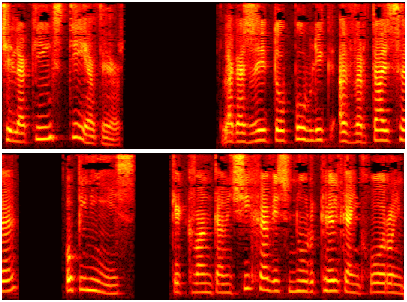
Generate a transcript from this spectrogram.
ce la King's Theatre. La gazeto Public Advertiser opiniis che quancam si havis nur quelcain horo in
